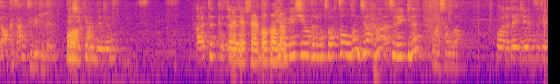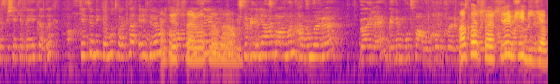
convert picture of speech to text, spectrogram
Hakikaten tebrik ederim. Teşekkür ederim. Artık e, arkadaşlar bakalım. 25 yıldır mutfakta olunca sürekli Maşallah. bu arada ellerimizi temiz bir şekilde yıkadık. Kesinlikle mutfakta eldiven kullanmayı sevmiyorum. İşte benim Yani mutfağımın hanımları böyle, benim mutfağımın konukları Arkadaşlar size bir şey diyeceğim.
